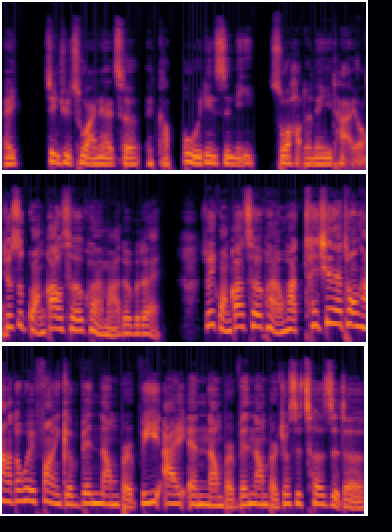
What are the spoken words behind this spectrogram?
哎，进去出来那台车，哎，搞不一定是你说好的那一台哦，就是广告车款嘛，对不对？所以广告车款的话，它现在通常都会放一个 VIN number，V I N number，VIN number 就是车子的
